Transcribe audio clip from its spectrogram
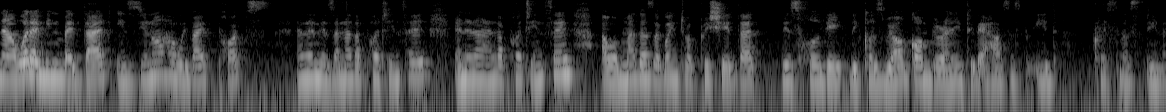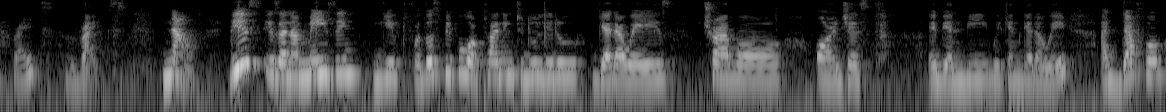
Now what i mean by that is you know how we buy pots and then there's another pot inside and then another pot inside. Our mothers are going to appreciate that this whole day because we're all gonna be running to their houses to eat christmas dinner right? Right. Now this is an amazing gift for those people who are planning to do little getaways travel or just airbnb weekend getaway. A duffel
